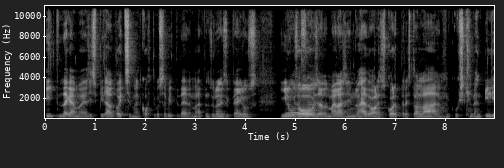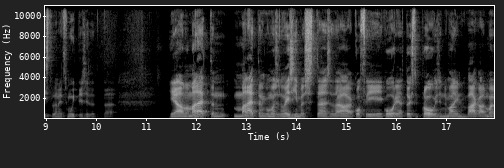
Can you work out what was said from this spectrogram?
pilte tegema ja siis pidevalt otsima neid kohti, kus sa pilte teed. Ja mäletan, sul oli sihuke ilus, ilus hoo seal, ma elasin ühetoalises korteris tol ajal, kuskil pildistada neid smuutisid, et äh, ja ma mäletan, mäletan, kui ma seda esimest äh, seda kohvikoorijat tõesti proovisin ja ma olin väga, ma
